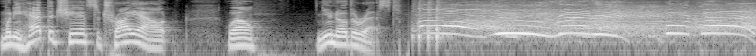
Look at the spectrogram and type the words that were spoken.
When he had the chance to try out, well, you know the rest. Are you ready for Penn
